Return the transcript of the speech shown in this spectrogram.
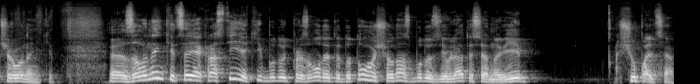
червоненькі. Е, Зелененькі це якраз ті, які будуть призводити до того, що у нас будуть з'являтися нові щупальця.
